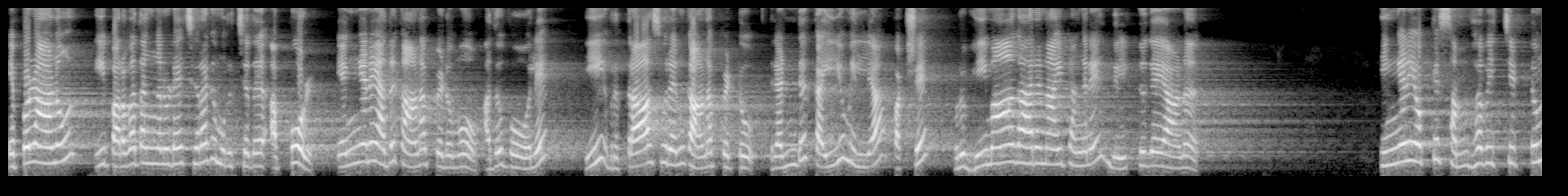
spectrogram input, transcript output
എപ്പോഴാണോ ഈ പർവതങ്ങളുടെ ചിറക് മുറിച്ചത് അപ്പോൾ എങ്ങനെ അത് കാണപ്പെടുമോ അതുപോലെ ഈ വൃത്രാസുരൻ കാണപ്പെട്ടു. രണ്ട് കൈയുമില്ല പക്ഷെ ഒരു ഭീമാകാരനായിട്ട് അങ്ങനെ നിൽക്കുകയാണ്. ഇങ്ങനെയൊക്കെ സംഭവിച്ചിട്ടും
